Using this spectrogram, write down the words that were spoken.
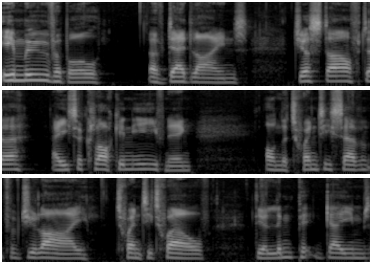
immovable of deadlines, just after eight o'clock in the evening on the 27th of July 2012, the Olympic Games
